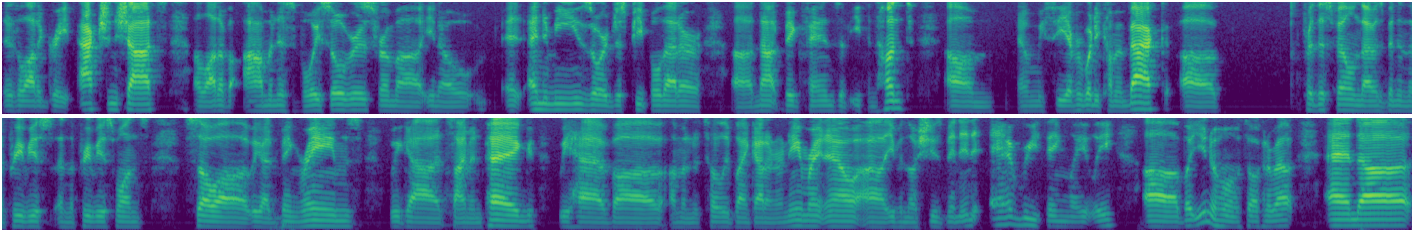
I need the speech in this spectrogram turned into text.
There's a lot of great action shots, a lot of ominous voiceovers from uh, you know enemies or just people that are uh, not big fans of Ethan Hunt. Um, and we see everybody coming back. Uh, for this film that has been in the previous and the previous ones. So uh, we got Ving Rhames, we got Simon Pegg, we have uh, I'm going to totally blank out on her name right now, uh, even though she's been in everything lately. Uh, but you know who I'm talking about, and uh,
